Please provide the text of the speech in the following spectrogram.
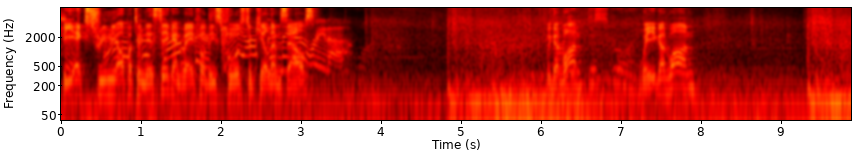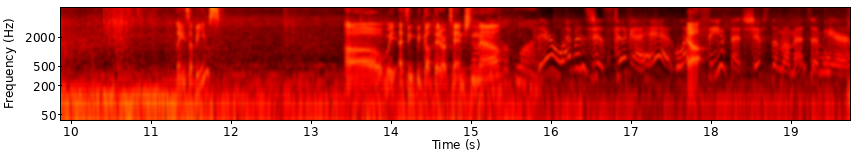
Be extremely opportunistic and wait for these fools to kill themselves. arena. We got one. We got one. Laser beams? Oh, we, I think we got their attention now. Their weapons just took a hit. Let's Yeah. see if that shifts the momentum here.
